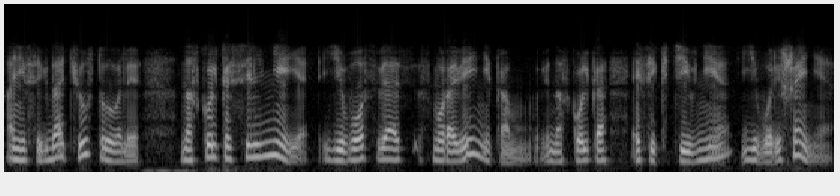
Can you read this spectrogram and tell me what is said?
Они всегда чувствовали, насколько сильнее его связь с муравейником и насколько эффективнее его решение.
